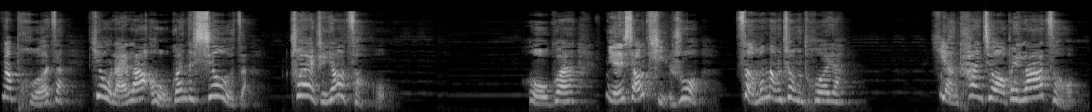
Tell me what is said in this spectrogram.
那婆子又来拉藕官的袖子，拽着要走。偶官年小体弱，怎么能挣脱呀？眼看就要被拉走，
